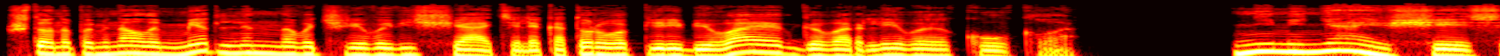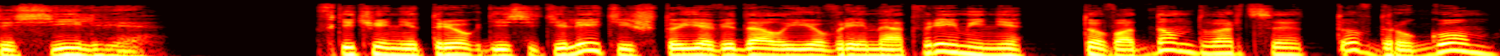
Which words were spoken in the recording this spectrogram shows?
что напоминало медленного чревовещателя, которого перебивает говорливая кукла. Не меняющаяся Сильвия. В течение трех десятилетий, что я видал ее время от времени, то в одном дворце, то в другом,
